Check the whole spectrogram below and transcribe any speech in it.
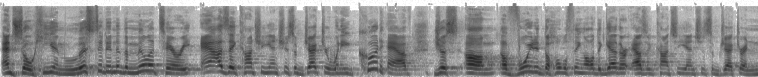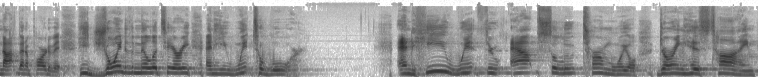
And so he enlisted into the military as a conscientious objector when he could have just um, avoided the whole thing altogether as a conscientious objector and not been a part of it. He joined the military and he went to war. And he went through absolute turmoil during his time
